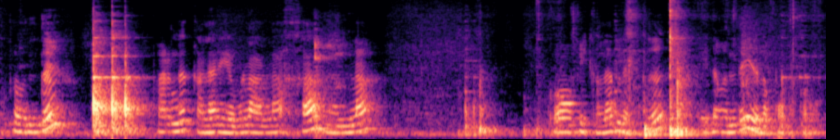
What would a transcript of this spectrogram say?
இப்போ வந்து பாருங்கள் கலர் எவ்வளோ அழகாக நல்லா காஃபி கலரில் இருக்குது இதை வந்து இதில் போட்டுக்கிடுவோம்.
